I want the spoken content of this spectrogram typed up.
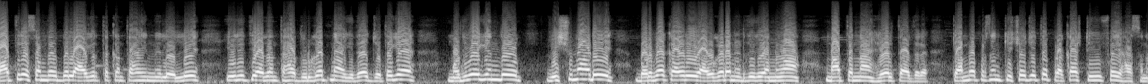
ರಾತ್ರಿಯ ಸಂದರ್ಭದಲ್ಲಿ ಆಗಿರ್ತಕ್ಕಂತಹ ಹಿನ್ನೆಲೆಯಲ್ಲಿ ಈ ರೀತಿಯಾದಂತಹ ದುರ್ಘಟನೆ ಆಗಿದೆ. ಜೊತೆಗೆ ಮದುವೆಗೆಂದು ವಿಶ್ ಮಾಡಿ ಬರಬೇಕಾದ್ರೆ ಈ ಅವಘಡ ನಡೆದಿದೆ ಅನ್ನುವ ಮಾತನ್ನ ಹೇಳ್ತಾ ಇದ್ದಾರೆ. ಕ್ಯಾಮ್ರಾ ಪರ್ಸನ್ ಕಿಶೋರ್ ಜೊತೆ ಪ್ರಕಾಶ್ ಟಿವಿ ಫೈ ಹಾಸನ.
